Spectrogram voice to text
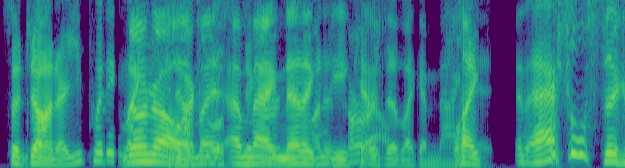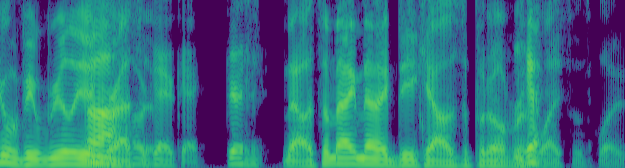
So? John, are you putting like No, no, a actual ma- a magnetic on his car, or decal. is it like a magnet? Like an actual sticker would be really Ah, aggressive. okay, okay, good. No, it's a magnetic decal just to put over Yes. his license plate.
